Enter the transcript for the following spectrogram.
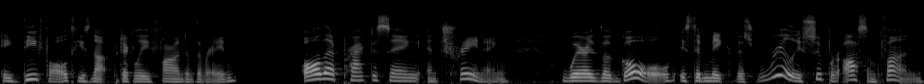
a default, he's not particularly fond of the rain. All that practicing and training, where the goal is to make this really super awesome fun,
